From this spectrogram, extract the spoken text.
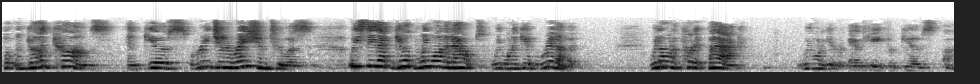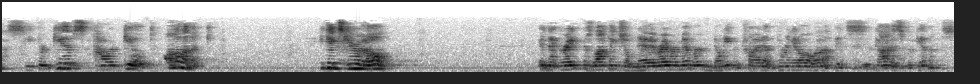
But when God comes and gives regeneration to us, we see that guilt and we want it out. We want to get rid of it. We don't want to put it back. We want to get rid, and He forgives us. He forgives our guilt, all of it. He takes care of it all. Isn't that great? There's a lot of things you'll never ever remember, and don't even try to bring it all up. It's God has forgiven us.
